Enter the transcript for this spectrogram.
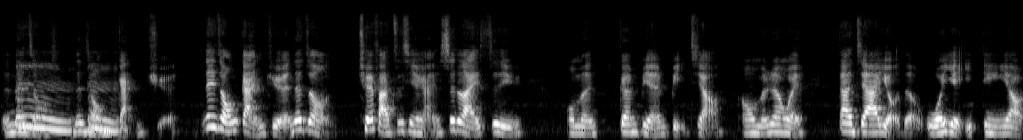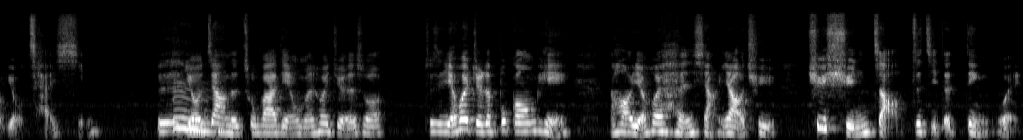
的那种、嗯、那种感觉、嗯，那种感觉，那种缺乏自信的感觉，是来自于我们跟别人比较，然后我们认为大家有的，我也一定要有才行。就是有这样的出发点、嗯，我们会觉得说，就是也会觉得不公平，然后也会很想要去去寻找自己的定位。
